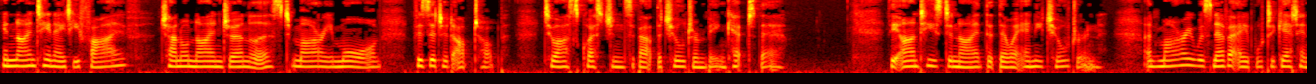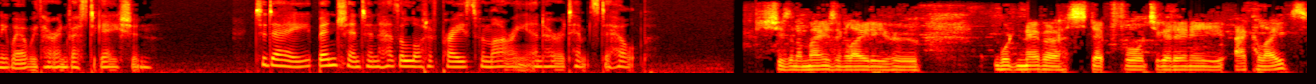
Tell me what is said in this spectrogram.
In 1985, Channel 9 journalist Mari Moore visited Uptop to ask questions about the children being kept there. The aunties denied that there were any children, and Mari was never able to get anywhere with her investigation. Today, Ben Shenton has a lot of praise for Mari and her attempts to help. She's an amazing lady who would never step forward to get any accolades,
